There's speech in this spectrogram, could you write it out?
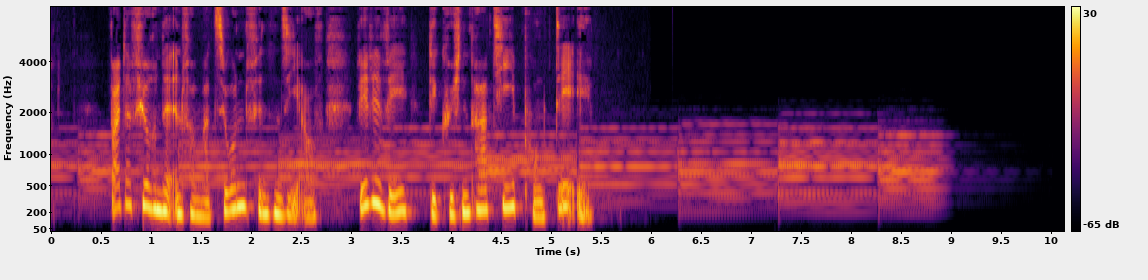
Weiterführende Informationen finden Sie auf www.dieküchenpartie.de.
